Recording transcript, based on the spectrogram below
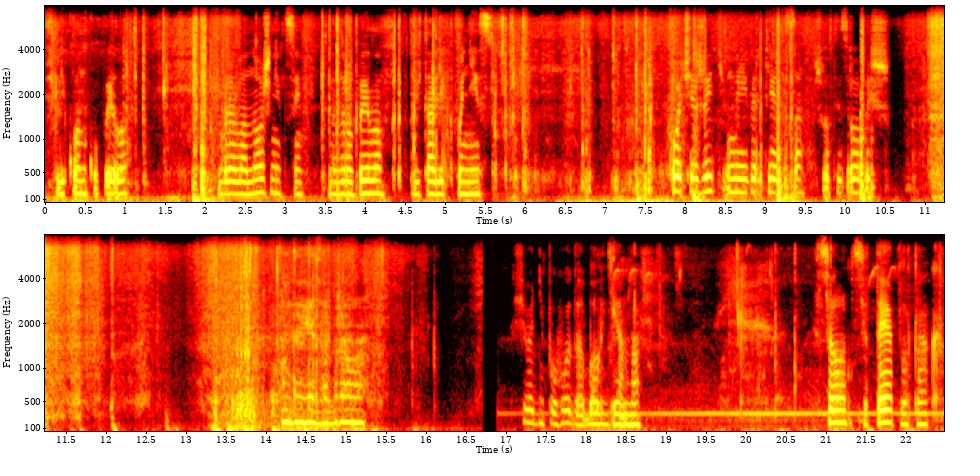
Силикон купила. Брала ножниці, зробила. Віталік поніс. Хоче жити, вміє вертеться. Що ти зробиш? Де я забрала? Сьогодні погода обалденна. Сонце, тепло так,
